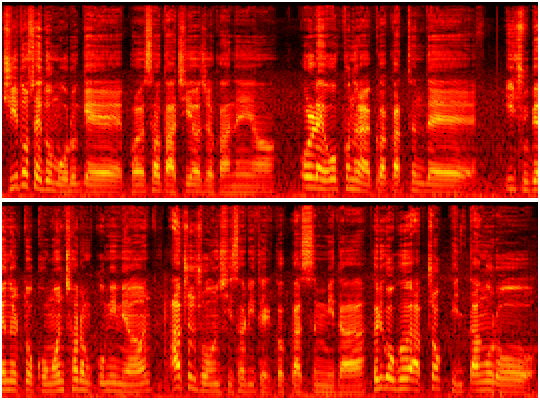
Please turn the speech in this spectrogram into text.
쥐도새도 모르게 벌써 다 지어져 가네요. 올해 오픈을 할 것 같은데 이 주변을 또 공원처럼 꾸미면 아주 좋은 시설이 될 것 같습니다. 그리고 그 앞쪽 빈 땅으로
